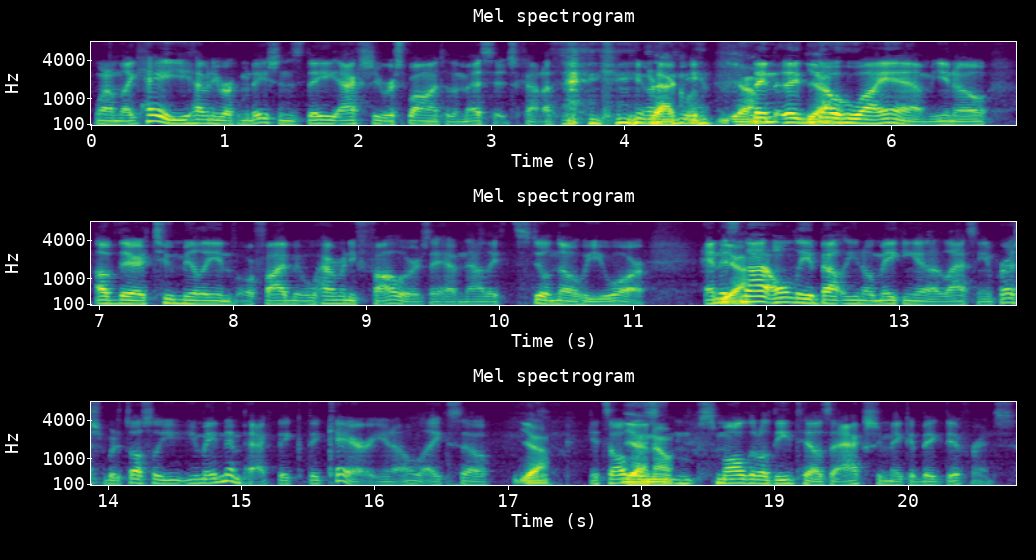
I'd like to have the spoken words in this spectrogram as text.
when I'm like, hey, you have any recommendations? They actually respond to the message, kind of thing. you know Exactly. what I mean? Yeah. They, they Yeah. know who I am. You know, of their two million or five million, however many followers they have now, they still know who you are. And it's Yeah. not only about you know making a lasting impression, but it's also you, you made an impact. They they care, you know, like so. Yeah. It's all Yeah, those no. small little details that actually make a big difference.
